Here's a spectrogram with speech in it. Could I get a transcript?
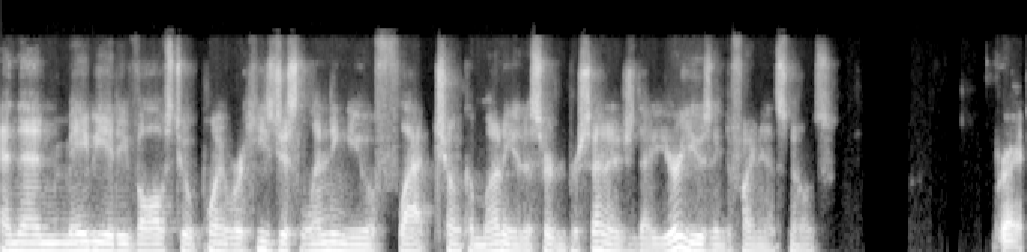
And then maybe it evolves to a point where he's just lending you a flat chunk of money at a certain percentage that you're using to finance notes. Right.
